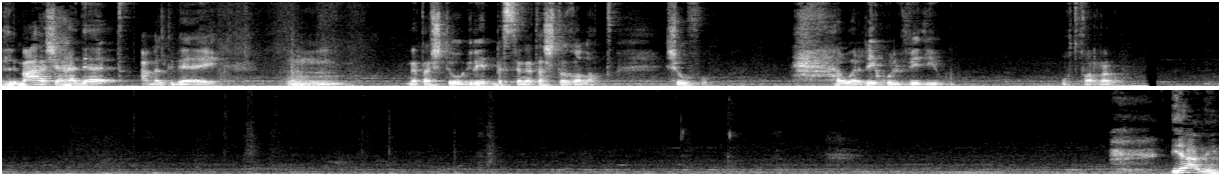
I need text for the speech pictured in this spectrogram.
اللي معاها شهادات. عملت بيها إيه. نتشت وجريت بس نتشت غلط. شوفوا هوريكم الفيديو واتفرجوا. يعني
